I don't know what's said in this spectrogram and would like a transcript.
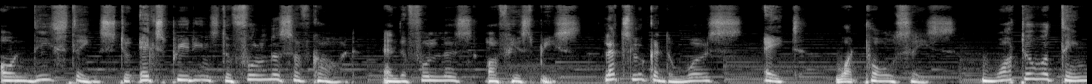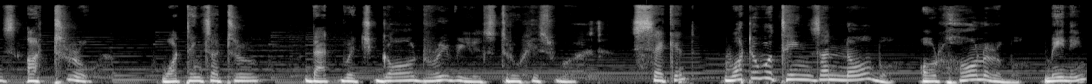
on these things to experience the fullness of God and the fullness of His peace. Let's look at the verse 8, what Paul says. Whatever things are true, what things are true? That which God reveals through His word. Second, whatever things are noble or honorable, meaning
